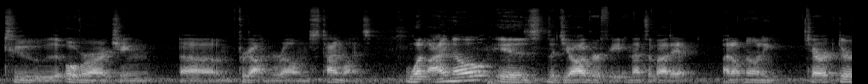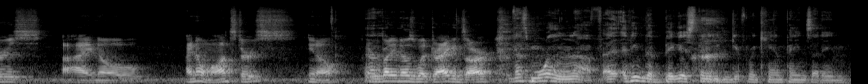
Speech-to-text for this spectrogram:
to the overarching um, Forgotten Realms timelines. What I know is the geography, and that's about it. I don't know any characters. I know I know monsters. You know, Uh, everybody knows what dragons are. That's more than enough. I, think the biggest thing we can get from a campaign setting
